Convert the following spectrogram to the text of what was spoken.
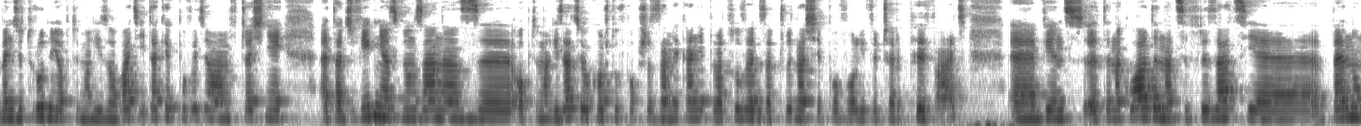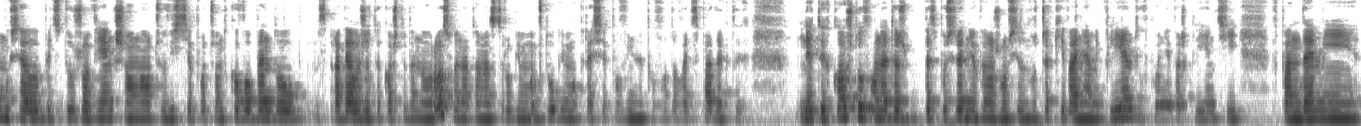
będzie trudniej optymalizować i tak jak powiedziałam wcześniej, ta dźwignia związana z optymalizacją kosztów poprzez zamykanie placówek zaczyna się powoli wyczerpywać, więc te nakłady na cyfryzację będą musiały być dużo większe. One oczywiście początkowo będą sprawiały, że te koszty będą rosły, natomiast w drugim, w długim okresie powinny powodować spadek tych, tych kosztów. One też bezpośrednio wiążą się z oczekiwaniami klientów, ponieważ klienci w pandemii,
